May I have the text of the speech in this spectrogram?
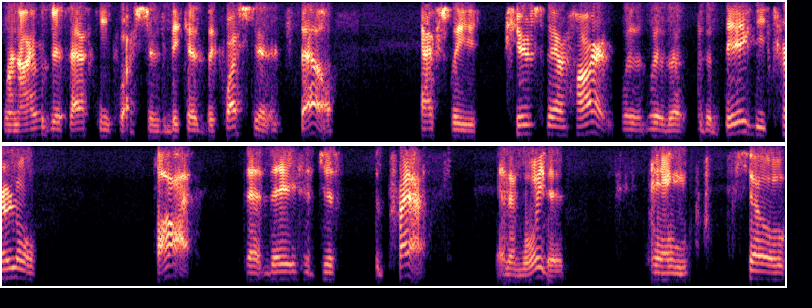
when I was just asking questions because the question itself actually pierced their heart with, with, a, with a big eternal thought that they had just suppressed and avoided. And so,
